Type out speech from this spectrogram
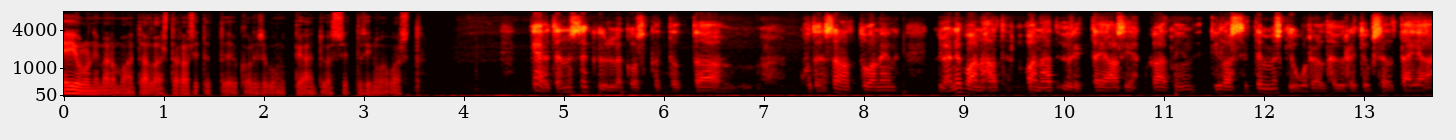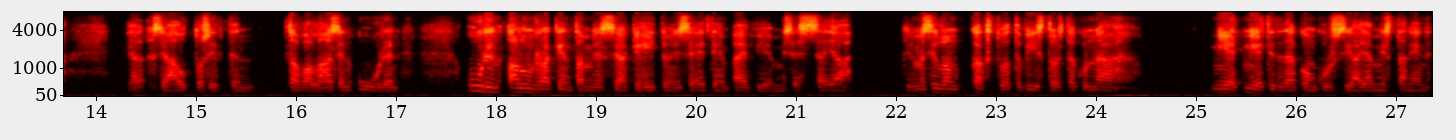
ei ollut nimenomaan tällaista rasitetta, joka olisi voinut kääntyä sitten sinua vastaan. Käytännössä kyllä, koska tota, kuten sanottua, niin kyllä ne vanhat, vanhat yrittäjäasiakkaat niin tilas sitten myöskin uudelta yritykseltä ja, ja se auttoi sitten tavallaan sen uuden, uuden alun rakentamisessa ja kehittämisessä eteenpäin viemisessä ja kyllä mä silloin 2015, kun nämä miet, mietti tätä konkurssiajamista, niin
